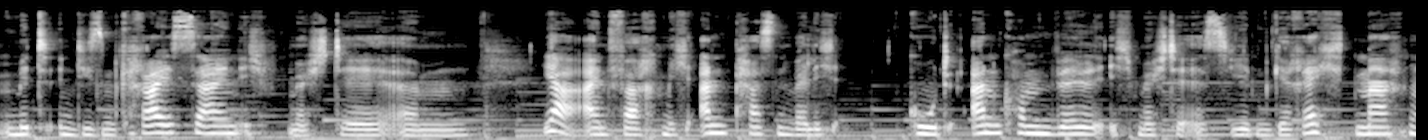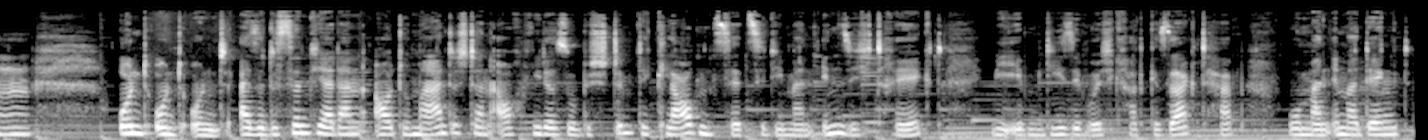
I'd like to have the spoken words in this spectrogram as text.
mit in diesem Kreis sein, ich möchte ähm, ja einfach mich anpassen, weil ich gut ankommen will, ich möchte es jedem gerecht machen und, und, und. Also das sind ja dann automatisch dann auch wieder so bestimmte Glaubenssätze, die man in sich trägt, wie eben diese, wo ich gerade gesagt habe, wo man immer denkt,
